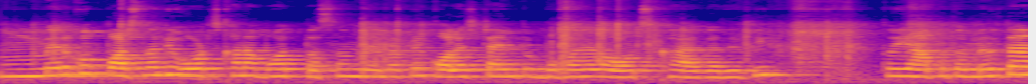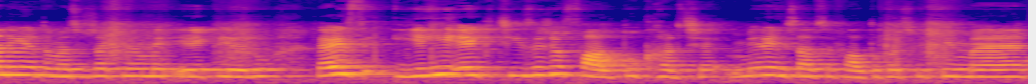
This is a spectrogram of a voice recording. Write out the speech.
मेरे को पर्सनली ओट्स खाना बहुत पसंद है। मैं अपने कॉलेज टाइम पे बहुत ज़्यादा ओट्स खाया करती थी। तो यहाँ पे तो मिलता नहीं है तो मैं सोचा कि मैं एक ले लूँ? गाइज़ यही एक चीज़ है जो फालतू खर्च है। मेरे हिसाब से फालतू खर्च, क्योंकि मैं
